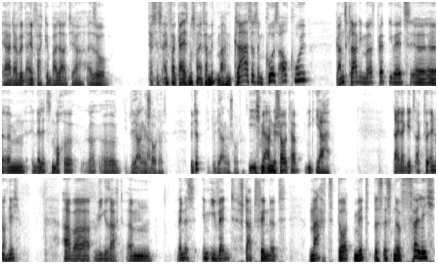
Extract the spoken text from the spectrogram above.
ja, da wird einfach geballert, ja. Also, das ist einfach geil, das muss man einfach mitmachen. Klar ist es im Kurs auch cool, Ganz klar die Murph Prep, die wir jetzt äh, ähm, in der letzten Woche äh, Die du dir angeschaut hast. Bitte? Die du dir angeschaut hast. Die ich mir angeschaut habe. Ja, leider geht es aktuell noch nicht. Aber wie gesagt, ähm, wenn es im Event stattfindet, macht dort mit. Das ist eine völlig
